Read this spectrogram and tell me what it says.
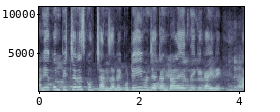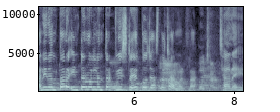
आणि एकूण पिक्चरच खूप छान झालं आहे कुठेही म्हणजे कंटाळा येत नाही की काही नाही. आणि नंतर इंटरवल नंतर ट्विस्ट आहे तो जास्त छान वाटला. छान आहे.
